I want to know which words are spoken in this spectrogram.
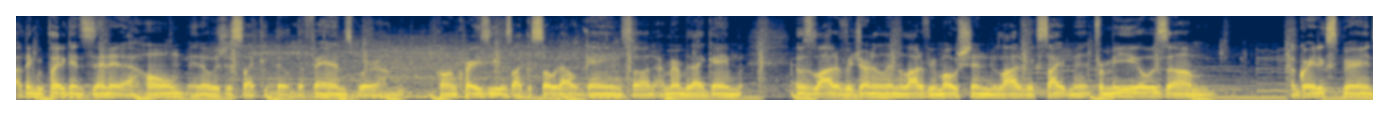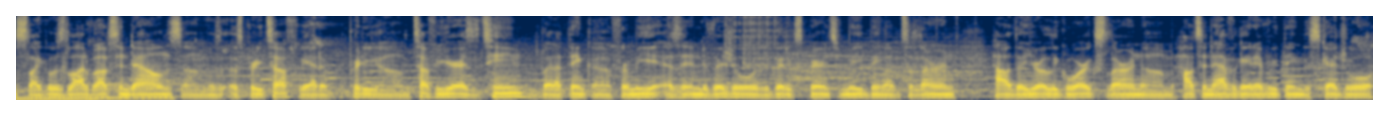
I think we played against Zenit at home, and it was just like the, the fans were um, going crazy. It was like a sold out game. So I remember that game. It was a lot of adrenaline, a lot of emotion, a lot of excitement. For me, it was um, a great experience. Like it was a lot of ups and downs. Um, it, was, it, was, pretty tough. We had a pretty um, tough year as a team, but I think uh, for me as an individual, it was a good experience for me being able to learn how the EuroLeague works, learn um, how to navigate everything, the schedule,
